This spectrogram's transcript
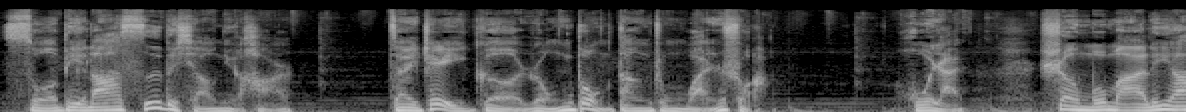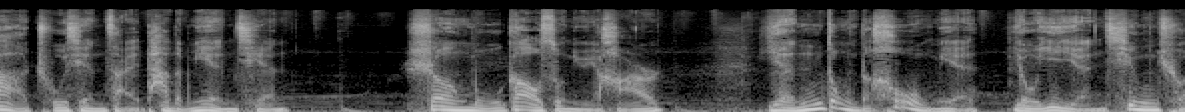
索比拉斯的小女孩，在这个溶洞当中玩耍。忽然，圣母玛利亚出现在她的面前。圣母告诉女孩，岩洞的后面有一眼清泉，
